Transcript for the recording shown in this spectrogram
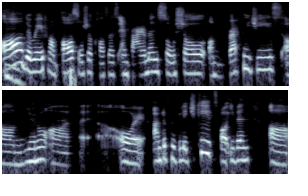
all the way from all social causes environment social um, refugees um, you know uh, or underprivileged kids or even uh,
